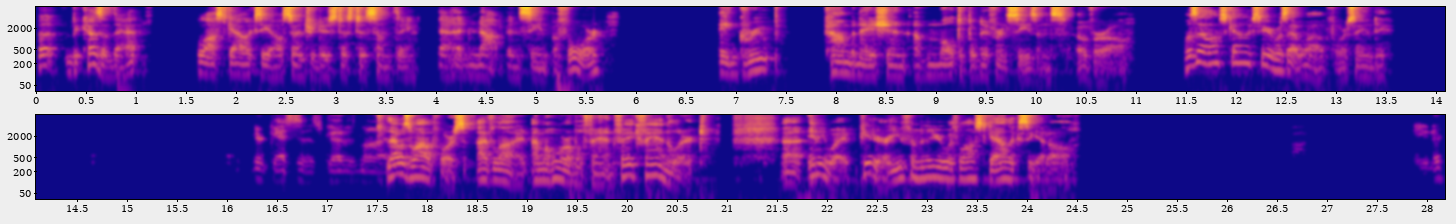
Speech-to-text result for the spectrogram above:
But because of that, Lost Galaxy also introduced us to something that had not been seen before a group combination of multiple different seasons overall. Was that Lost Galaxy or was that Wild Force, Andy? Your guess is as good as mine. That was Wild Force. I've lied. I'm a horrible fan. Fake fan alert. Uh, anyway, Peter, are you familiar with Lost Galaxy at all? Peter.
